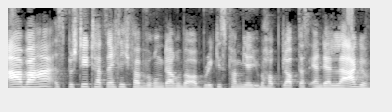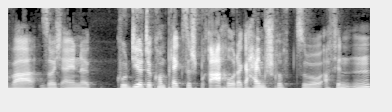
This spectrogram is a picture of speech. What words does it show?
Aber es besteht tatsächlich Verwirrung darüber, ob Rickys Familie überhaupt glaubt, dass er in der Lage war, solch eine kodierte, komplexe Sprache oder Geheimschrift zu erfinden.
